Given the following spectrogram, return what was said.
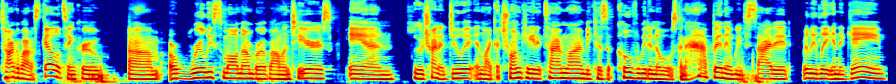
talk about a skeleton crew um, a really small number of volunteers. And we were trying to do it in like a truncated timeline because of COVID. We didn't know what was going to happen. And we decided really late in the game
